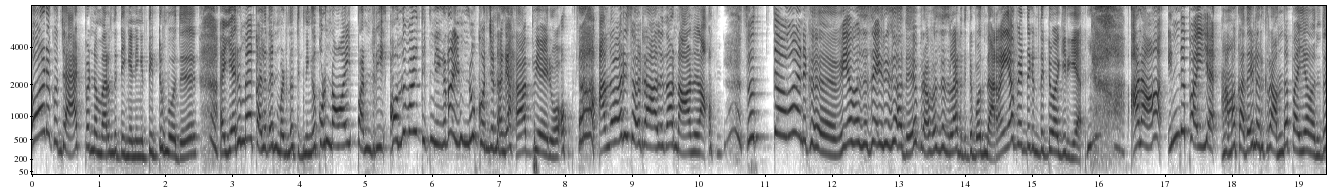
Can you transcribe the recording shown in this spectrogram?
வேர்டை கொஞ்சம் ஆட் பண்ண மறந்துட்டீங்க. நீங்கள் திட்டும்போது. எருமை கழுதன் மட்டும்தான் திட்டினீங்க. ஒரு நாய் பன்றி அந்த மாதிரி திட்டினீங்கன்னா இன்னும் கொஞ்சம் நாங்கள் ஹாப்பி ஆயிடுவோம் அந்த மாதிரி சொல்கிற ஆள் தான் நான்லாம் சுத்தமாக எனக்கு விஎம்எஸ்எஸ்ஸே இருக்காது. ப்ரொஃபஸர்ஸ்லாம் எடுத்துகிட்டு போது நிறையா பேர்த்துக்கு திட்டு வாங்கியிருக்கேன் ஆனால் இந்த பையன் நம்ம கதையில் இருக்கிற அந்த பையன் வந்து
